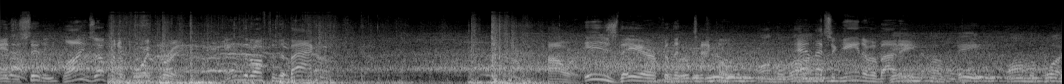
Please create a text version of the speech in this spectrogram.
Kansas City lines up in a 4-3. Hand it off to the back. Howard is there for the tackle. On the run, and that's a gain of about gain eight. of eight on the play.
